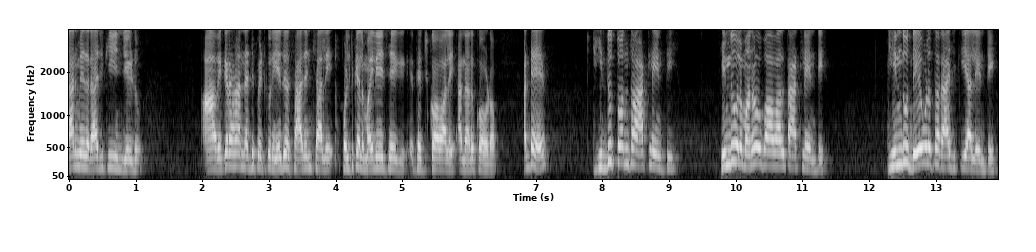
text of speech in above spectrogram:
దాని మీద రాజకీయం చేయడం ఆ విగ్రహాన్ని అడ్డు పెట్టుకుని ఏదో సాధించాలి పొలిటికల్ మైలేజ్ తెచ్చుకోవాలి అని అనుకోవడం. అంటే హిందుత్వంతో ఆటలేంటి? హిందువుల మనోభావాలతో ఆటలేంటి? హిందూ దేవులతో రాజకీయాలు ఏంటి?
